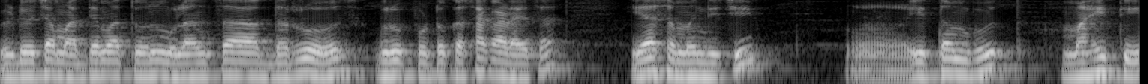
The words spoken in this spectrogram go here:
व्हिडिओच्या माध्यमातून मुलांचा दररोज ग्रुप फोटो कसा काढायचा यासंबंधीची इतंभूत माहिती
